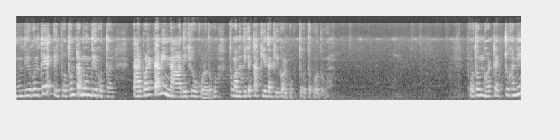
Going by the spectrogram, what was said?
মন দিয়ে বলতে এই প্রথমটা মন দিয়ে করতে হয়। তারপরেটা আমি না দেখেও করে দেবো। তোমাদের দিকে তাকিয়ে তাকিয়ে গল্প করতে করতে করে দেবো। প্রথম ঘরটা একটুখানি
